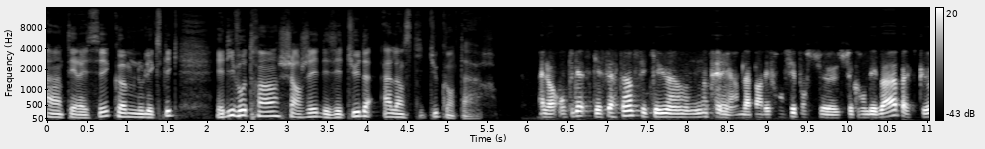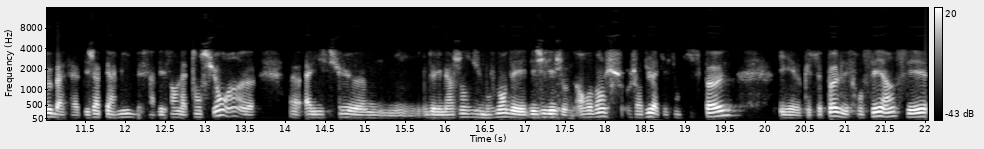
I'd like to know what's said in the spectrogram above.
a intéressé, comme nous l'explique Eddie Vautrin, chargé des études à l'Institut Cantar. Alors, en tout cas, ce qui est certain, c'est qu'il y a eu un intérêt hein, de la part des Français pour ce, grand débat, parce que bah, ça a déjà permis de faire descendre la tension hein, euh, à l'issue euh, de l'émergence du mouvement des, Gilets jaunes. En revanche, aujourd'hui, la question qui se pose, et euh, que se posent les Français, hein, c'est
